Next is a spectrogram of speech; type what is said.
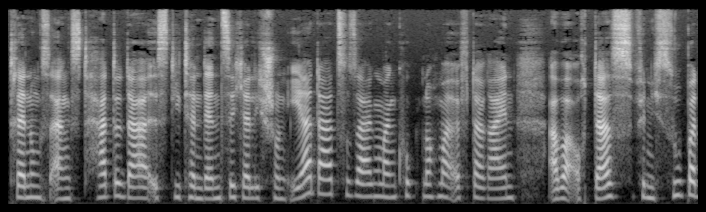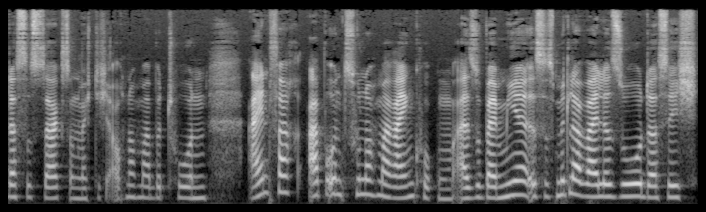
Trennungsangst hatte, da ist die Tendenz sicherlich schon eher da zu sagen, man guckt nochmal öfter rein. Aber auch das finde ich super, dass du es sagst und möchte ich auch nochmal betonen. Einfach ab und zu nochmal reingucken. Also bei mir ist es mittlerweile so, dass ich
